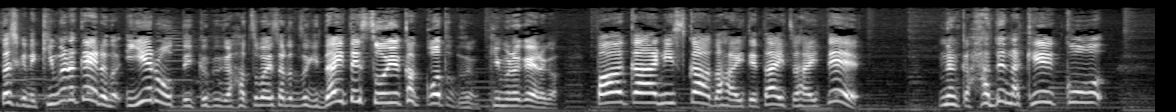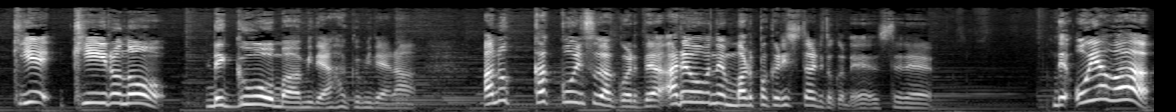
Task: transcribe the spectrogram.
確かに木村カエラの「イエロー」っていう曲が発売された時大体そういう格好だったのよ。木村カエラが。パーカーにスカート履いてタイツ履いてなんか派手な蛍光黄色のレッグウォーマーみたいな履くみたいな。あの格好にすごい憧れてあれをね丸パクリしたりとかねしてね。で親は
